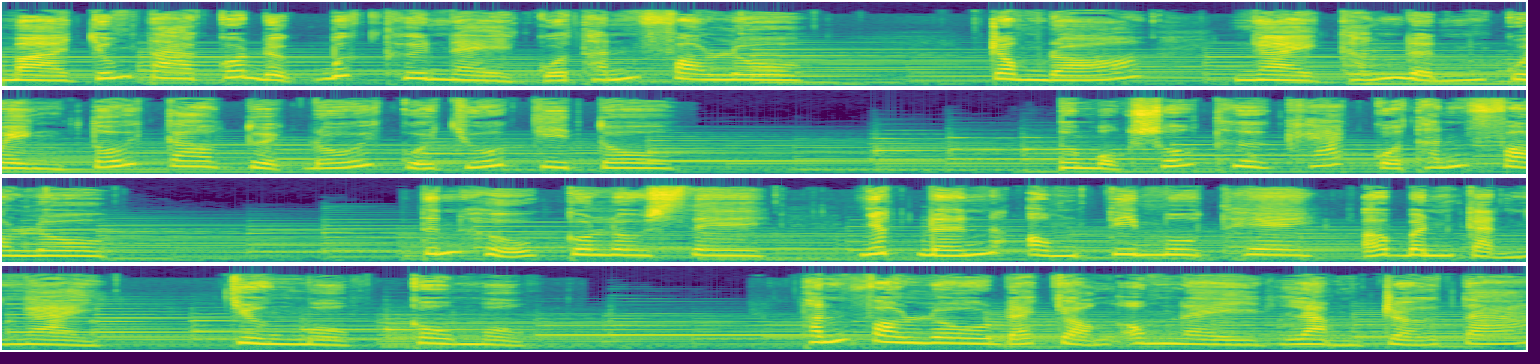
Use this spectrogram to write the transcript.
mà chúng ta có được bức thư này của Thánh Phaolô. Trong đó, Ngài khẳng định quyền tối cao tuyệt đối của Chúa Kitô. Từ một số thư khác của Thánh Phaolô, tín hữu Colosse nhắc đến ông Timôthê ở bên cạnh Ngài, chương 1 câu 1. Thánh Phaolô đã chọn ông này làm trợ tá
